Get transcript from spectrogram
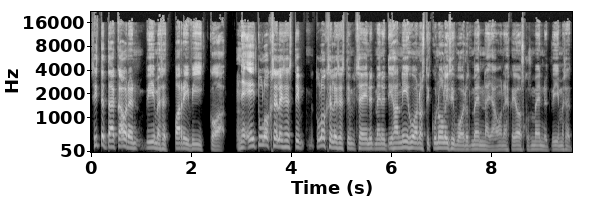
Sitten tämä kauden viimeiset pari viikkoa, ne ei tuloksellisesti, tuloksellisesti se ei nyt mennyt ihan niin huonosti kuin olisi voinut mennä ja on ehkä joskus mennyt viimeiset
